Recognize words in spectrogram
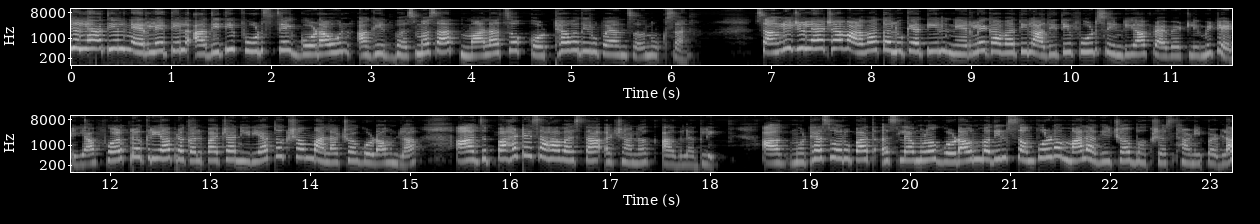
नेरलेतील आदिती फूड्सचे गोडाऊन आगीत भस्मसात मालाचं कोट्यावधी रुपयांचं नुकसान. सांगली जिल्ह्याच्या वाळवा तालुक्यातील नेरले गावातील Aditi foods India private limited या फळ प्रक्रिया प्रकल्पाच्या निर्यातक्षम मालाच्या गोडाऊनला आज पहाटे सहा वाजता अचानक आग लागली. आग मोठ्या स्वरूपात असल्यामुळं गोडाऊनमधील संपूर्ण माल आगीच्या भक्षस्थानी पडला.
